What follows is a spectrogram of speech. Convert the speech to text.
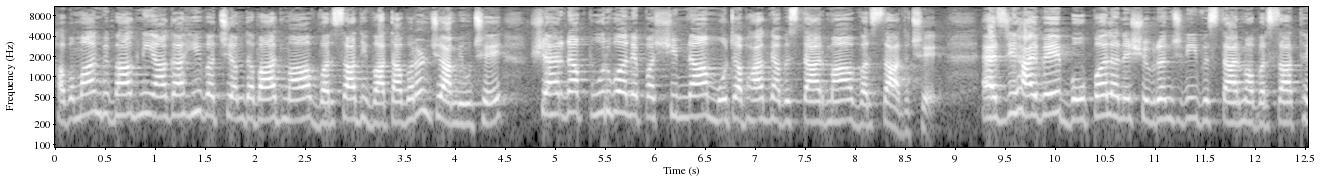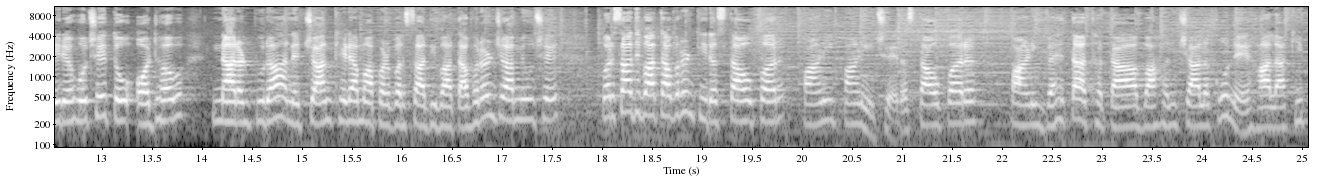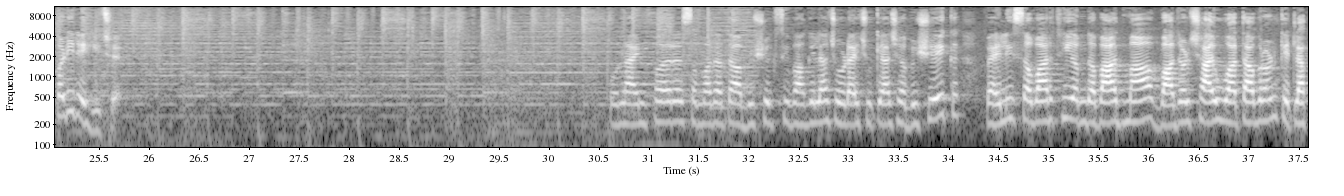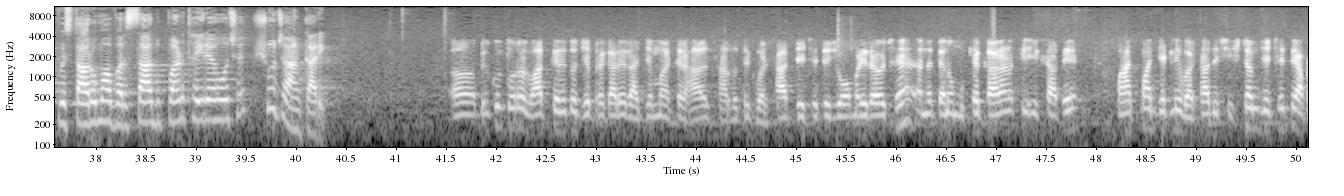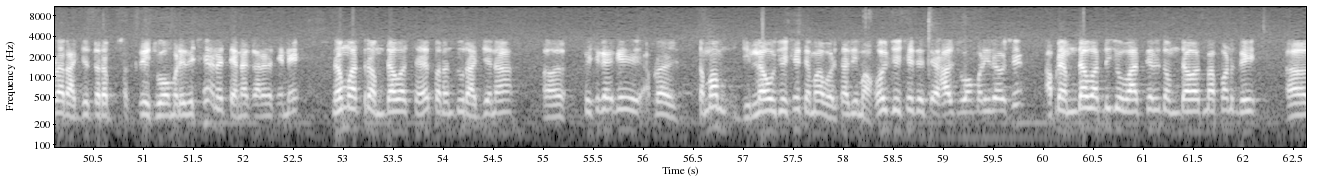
હવામાન વિભાગની આગાહી વચ્ચે અમદાવાદમાં વરસાદી વાતાવરણ જામ્યું છે. શહેરના પૂર્વ અને પશ્ચિમના મોટાભાગના વિસ્તારમાં વરસાદ છે. એસડી હાઈવે, બોપલ અને શિવરંજની વિસ્તારમાં વરસાદ થઈ રહ્યો છે તો ઓઢવ, નારણપુરા અને ચાંદખેડામાં પણ વરસાદી વાતાવરણ જામ્યું છે. વરસાદી વાતાવરણથી રસ્તાઓ પર પાણી પાણી છે. રસ્તાઓ પર પાણી વહેતા થતા વાહન ચાલકોને હાલાકી પડી રહી છે. ઓનલાઈન પર સંવાદદાતા અભિષેક સિંહ વાઘેલા જોડાઈ ચૂક્યા છે. અભિષેક પહેલી સવારથી અમદાવાદમાં વાદળછાયું વાતાવરણ, કેટલાક વિસ્તારોમાં વરસાદ પણ થઈ રહ્યો છે. શું જાણકારી? બિલકુલ તોરલ, વાત કરીએ તો જે પ્રકારે રાજ્યમાં અત્યારે હાલ સાર્વત્રિક વરસાદ જે છે તે જોવા મળી રહ્યો છે અને તેનું મુખ્ય કારણ કે એક સાથે પાંચ પાંચ જેટલી વરસાદી સિસ્ટમ જે છે તે આપણા રાજ્ય તરફ સક્રિય જોવા મળી રહી છે અને તેના કારણે થઈને ન માત્ર અમદાવાદ શહેર, પરંતુ રાજ્યના કહી શકાય કે આપણા તમામ જિલ્લાઓ જે છે તેમાં વરસાદી માહોલ જે છે તે હાલ જોવા મળી રહ્યો છે. આપણે અમદાવાદની જો વાત કરીએ તો અમદાવાદમાં પણ ગઈ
